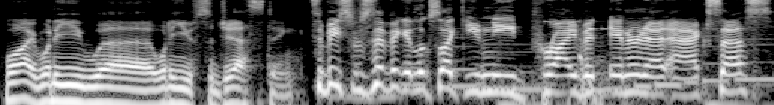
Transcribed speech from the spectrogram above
Why? What are you? Uh, what are you suggesting? To be specific, it looks like you need private internet access.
